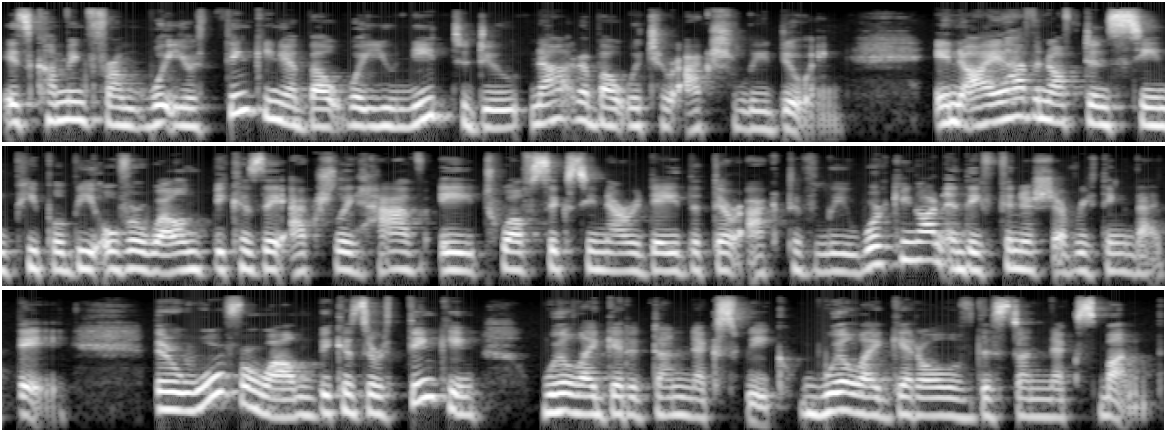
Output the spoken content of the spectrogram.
it's coming from what you're thinking about what you need to do not about what you're actually doing. And i haven't often seen people be overwhelmed because they actually have a 12 16 hour day that they're actively working on and they finish everything that day. They're overwhelmed because they're thinking will i get it done next week? Will i get all of this done next month?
